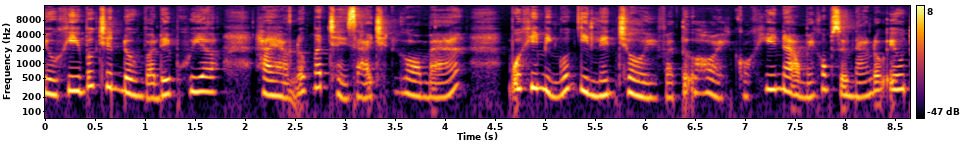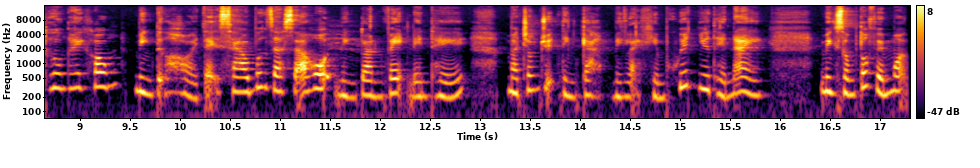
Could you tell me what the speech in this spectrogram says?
Nhiều khi bước trên đường vào đêm khuya, hai hàng nước mắt chảy dài trên gò má. Mỗi khi mình ngước nhìn lên trời và tự hỏi có khi nào mình không xứng đáng được yêu thương hay không? Mình tự hỏi tại sao bước ra xã hội mình toàn vẹn đến thế, mà trong chuyện tình cảm mình lại khiếm khuyết như thế này? Mình sống tốt với mọi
